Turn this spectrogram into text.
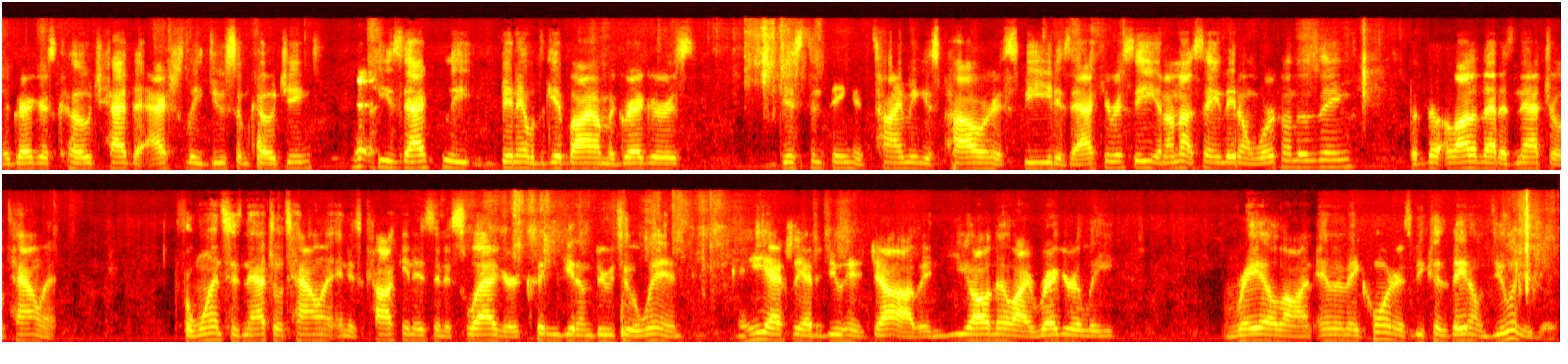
McGregor's coach, had to actually do some coaching. Yeah. He's actually been able to get by on McGregor's distancing, his timing, his power, his speed, his accuracy. And I'm not saying they don't work on those things, but the, a lot of that is natural talent for once, his natural talent and his cockiness and his swagger couldn't get him through to a win, and he actually had to do his job. And you all know I regularly rail on MMA corners because they don't do anything.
